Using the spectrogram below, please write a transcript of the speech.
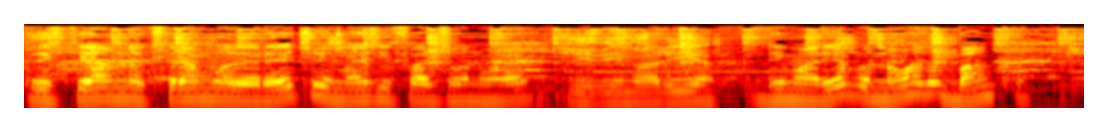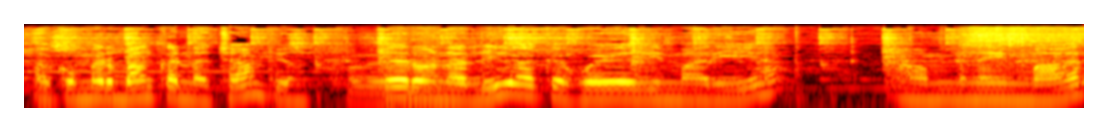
Cristiano extremo derecho y Messi falso 9. Y Di María, Di María pues no va a ser banca, a comer banca en la Champions, pero en la liga que juegue Di María, um, Neymar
